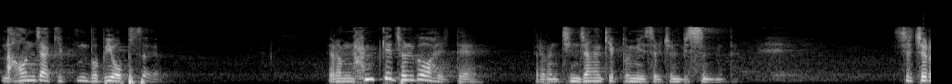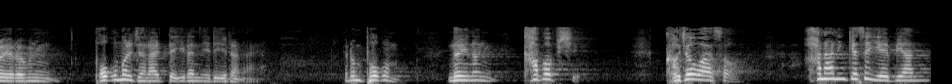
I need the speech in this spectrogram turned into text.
나 혼자 기쁜 법이 없어요. 여러분 함께 즐거워할 때 여러분 진정한 기쁨이 있을 줄 믿습니다. 실제로 여러분 복음을 전할 때 이런 일이 일어나요. 여러분, 복음. 너희는 값없이 거저 와서 하나님께서 예비한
